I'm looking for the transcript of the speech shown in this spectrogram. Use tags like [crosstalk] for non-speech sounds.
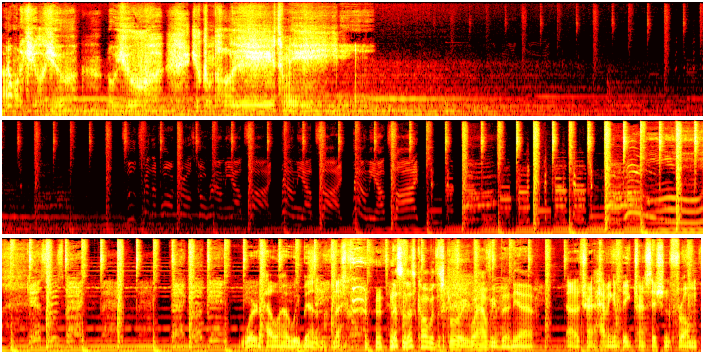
I don't want to kill you. No, you. You complete me. Hell have we been? let's let's come up with the story. Where have we been? Yeah, uh, tra- having a big transition from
